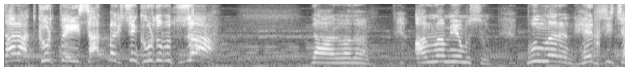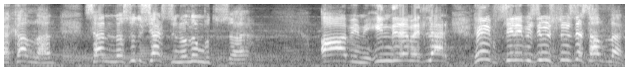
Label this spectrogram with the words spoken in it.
Talat Kurt Bey'i satmak için kurdu bu tuzağı. Lan oğlum anlamıyor musun? Bunların hepsi çakal lan. Sen nasıl düşersin oğlum bu tuzağa? Abimi indiremediler. Hepsini bizim üstümüze saldılar.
